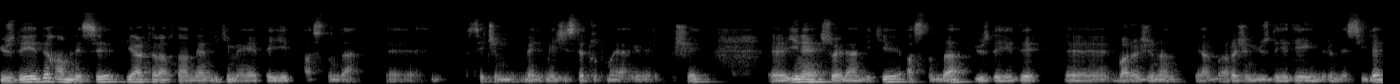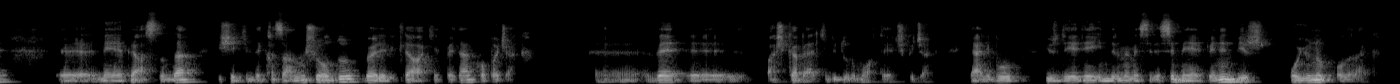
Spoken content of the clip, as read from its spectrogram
%7 hamlesi diğer taraftan dendi ki MHP'yi aslında e, seçim me mecliste tutmaya yönelik bir şey. E, yine söylendi ki aslında %7 e, barajının yani barajın %7'ye indirilmesiyle e, MHP aslında bir şekilde kazanmış oldu. Böylelikle AKP'den kopacak. E, ve e, başka belki bir durum ortaya çıkacak. Yani bu %7'ye indirme meselesi MHP'nin bir oyunu olarak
